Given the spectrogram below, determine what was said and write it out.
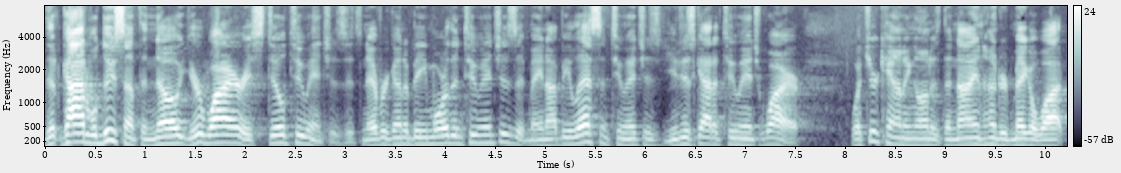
that God will do something. No, your wire is still two inches. It's never going to be more than two inches. It may not be less than two inches. You just got a two inch wire. What you're counting on is the 900 megawatt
